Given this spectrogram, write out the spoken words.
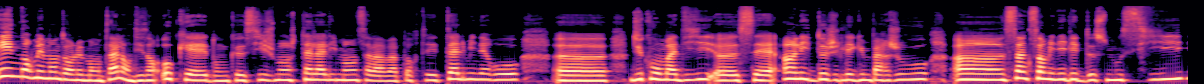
énormément dans le mental en disant ok donc euh, si je mange tel aliment ça va m'apporter tel minéraux. Euh, du coup on m'a dit euh, c'est un litre de jus de légumes par jour, un 500 millilitres de smoothie,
